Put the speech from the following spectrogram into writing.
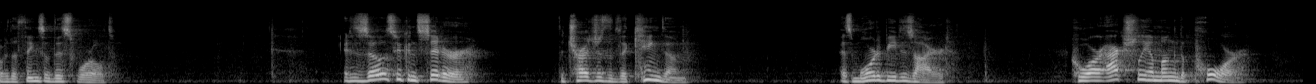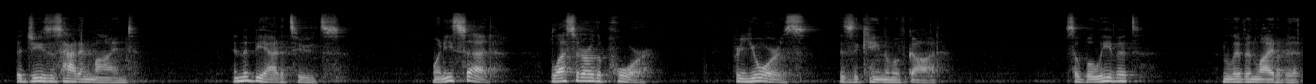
over the things of this world. It is those who consider the treasures of the kingdom as more to be desired, who are actually among the poor that Jesus had in mind in the Beatitudes when he said, Blessed are the poor, for yours is the kingdom of God. So believe it and live in light of it,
